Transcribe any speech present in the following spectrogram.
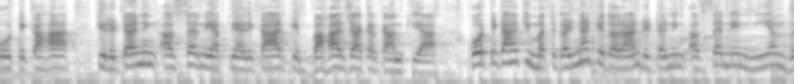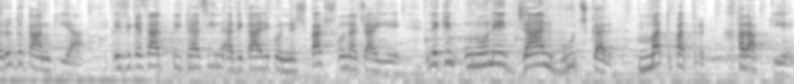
कोर्ट ने कहा कि रिटर्निंग अफसर ने अपने अधिकार के बाहर जाकर काम किया। कोर्ट ने कहा कि मतगणना के दौरान रिटर्निंग अफसर ने नियम विरुद्ध काम किया। इसी के साथ पीठासीन अधिकारी को निष्पक्ष होना चाहिए, लेकिन उन्होंने जानबूझकर मतपत्र खराब किए।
